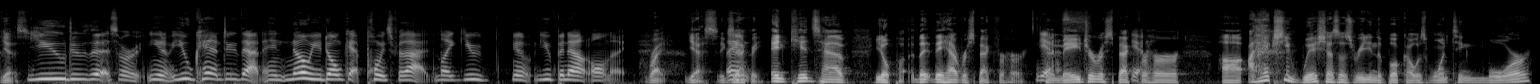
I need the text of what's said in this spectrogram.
Yes. you do this, or you know, you can't do that, and no, you don't get points for that. Like you, you know, you've been out all night. Right. Yes. Exactly. And, kids have, you know, they, they have respect for her. They major respect for her. Uh, I actually wish, as I was reading the book, I was wanting more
